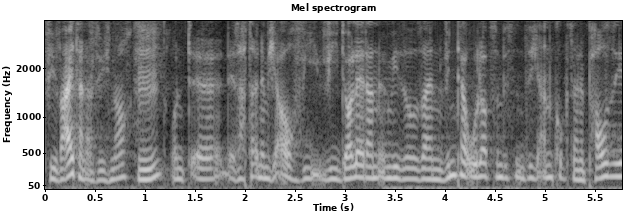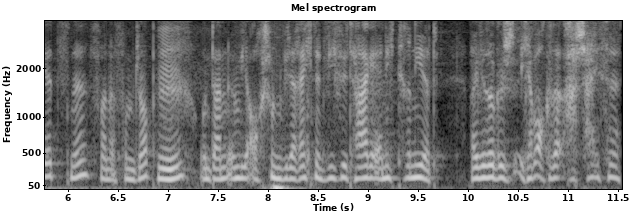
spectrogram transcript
viel weiter natürlich noch. Mhm. Und äh, der sagt dann nämlich auch, wie, wie doll er dann irgendwie so seinen Winterurlaub so ein bisschen sich anguckt, seine Pause jetzt ne, von, vom Job mhm. und dann irgendwie auch schon wieder rechnet, wie viele Tage er nicht trainiert weil wir so, ich habe auch gesagt, ach scheiße,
